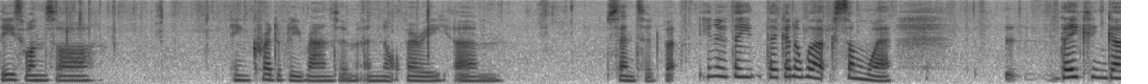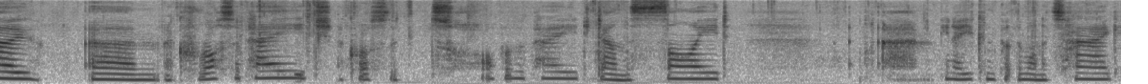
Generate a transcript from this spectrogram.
These ones are incredibly random and not very um, centered, but you know they they're going to work somewhere. They can go um, across a page, across the top of a page, down the side. Um, you know, you can put them on a tag.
